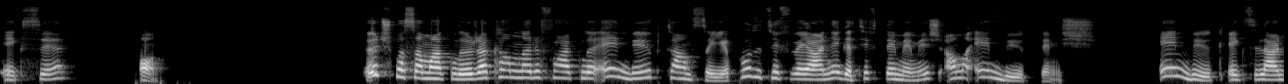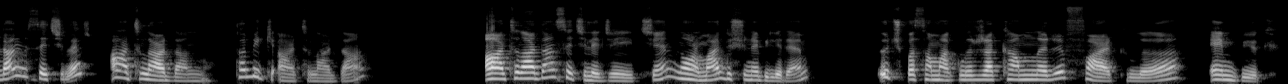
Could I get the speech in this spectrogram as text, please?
Eksi 10. Üç basamaklı rakamları farklı en büyük tam sayı. Pozitif veya negatif dememiş ama en büyük demiş. En büyük eksilerden mi seçilir, artılardan mı? Tabii ki artılardan. Artılardan seçileceği için normal düşünebilirim. Üç basamaklı rakamları farklı en büyük.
